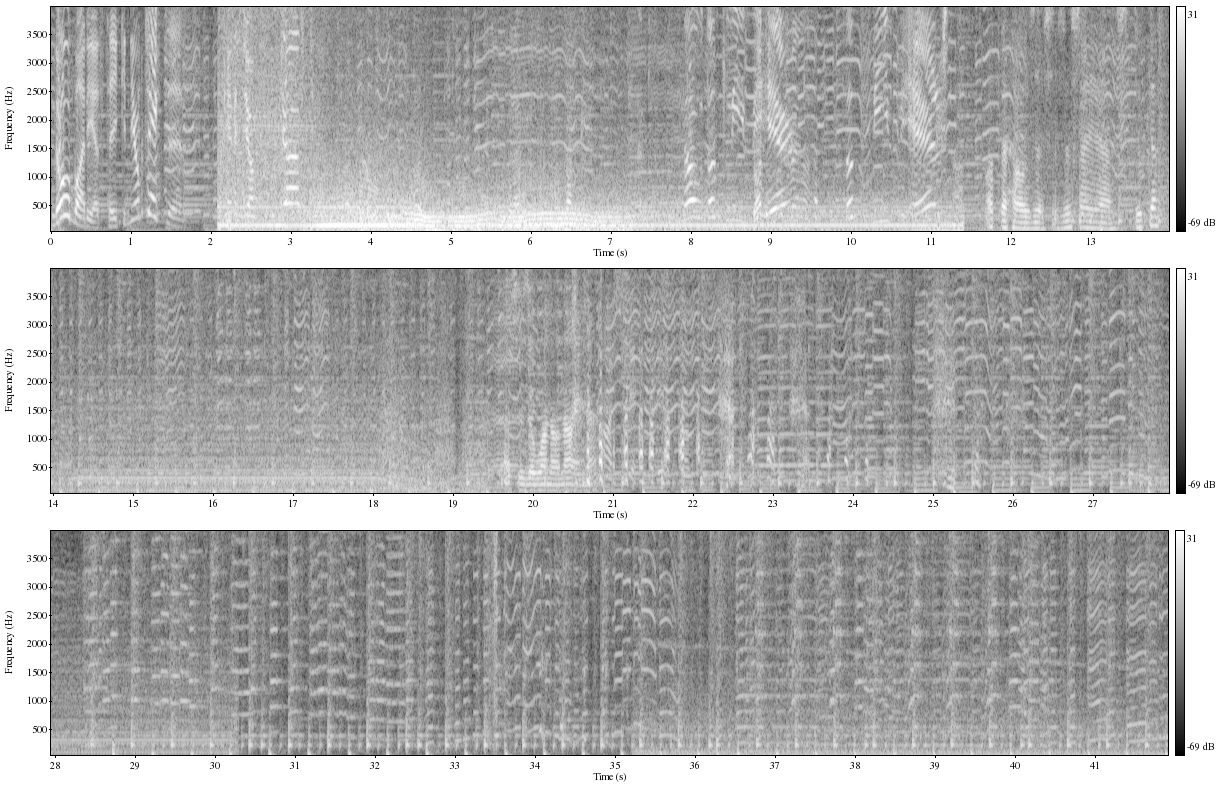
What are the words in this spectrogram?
Nobody has taken the objective. Okay, let's jump. Jump. No, don't leave me here. Don't leave me here. What the hell is this? Is this a uh, Stuka? This is a 109, huh? Oh shit.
